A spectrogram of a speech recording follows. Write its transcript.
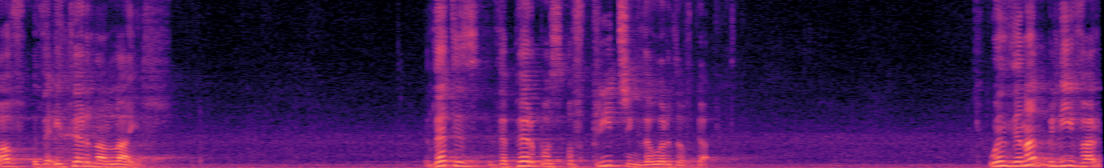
of the eternal life. That is the purpose of preaching the Word of God. When the non believer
